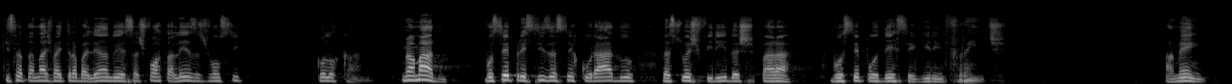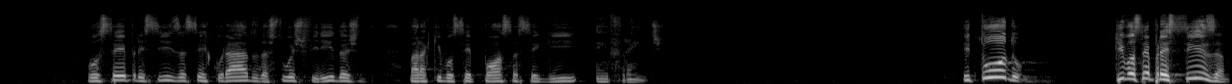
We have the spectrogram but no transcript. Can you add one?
que Satanás vai trabalhando e essas fortalezas vão se colocando. Meu amado, você precisa ser curado das suas feridas para você poder seguir em frente. Amém? Você precisa ser curado das suas feridas para que você possa seguir em frente. E tudo que você precisa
